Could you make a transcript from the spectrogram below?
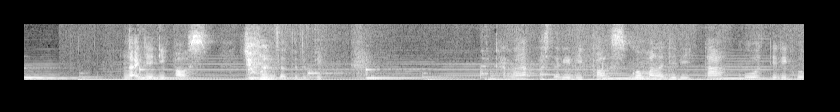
Nggak jadi pause cuman satu detik. Karena pas tadi di pause gue malah jadi takut. Jadi gue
